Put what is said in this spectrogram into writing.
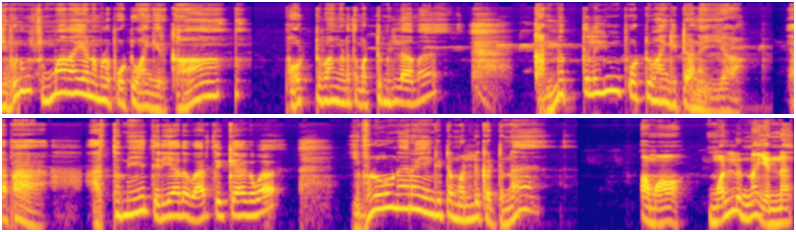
இவனும் சும்மாதாயா நம்மளை போட்டு வாங்கியிருக்கான். போட்டு வாங்கினது மட்டும் இல்லாமல் கன்னத்துலேயும் போட்டு வாங்கிட்டானே ஐயா. ஏப்பா அர்த்தமே தெரியாத வார்த்தைக்காகவா இவ்வளோ நேரம் என்கிட்ட மல்லு கட்டுன? ஆமாம் மல்லுன்னா என்ன?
